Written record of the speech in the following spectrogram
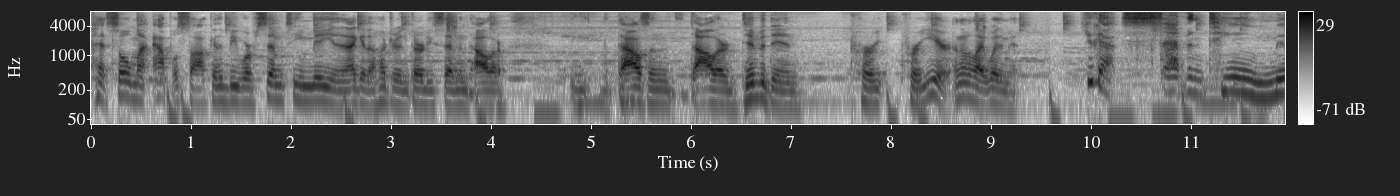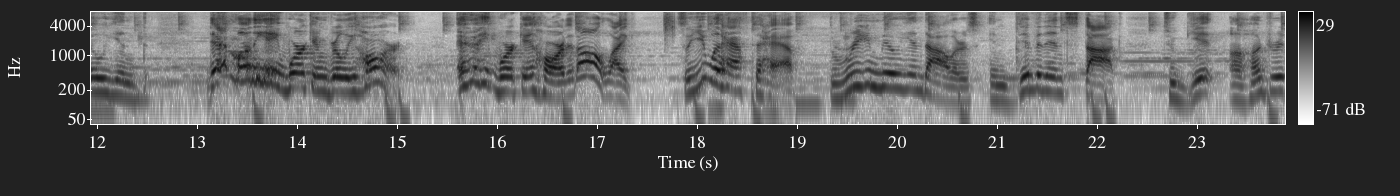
had sold my Apple stock, it'd be worth 17 million and I get $137 thousand dividend per per year. And I'm like, wait a minute, you got 17 million. That money ain't working really hard. It ain't working hard at all. Like, so you would have to have three million dollars in dividend stock to get a hundred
